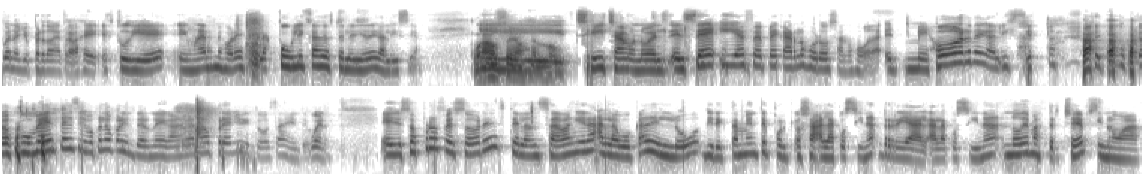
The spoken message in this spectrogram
bueno, yo perdón, trabajé, estudié en una de las mejores escuelas públicas de hostelería de Galicia. Wow, y, sí, chamo, no, el, el, CIFP Carlos Orosa, no joda, el mejor de Galicia. Documenten, si por internet, han ganado premios y toda esa gente. Bueno, esos profesores te lanzaban era a la boca del lobo directamente, porque, o sea, a la cocina real, a la cocina no de Masterchef, sino a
